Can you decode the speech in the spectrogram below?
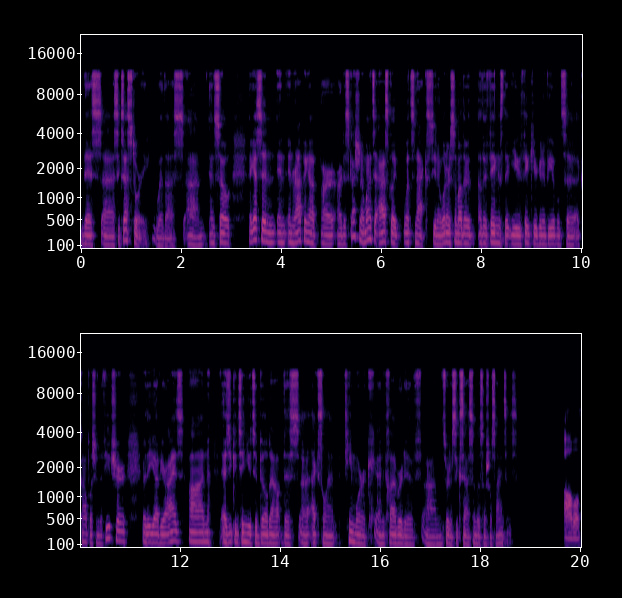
this uh, success story with us. Um, and so I guess in, in, in, wrapping up our, our discussion, I wanted to ask like, what's next? You know, what are some other, other things that you think you're going to be able to accomplish in the future or that you have your eyes on as you continue to build out this uh, excellent teamwork and collaborative um, sort of success in the social sciences? Oh, well,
